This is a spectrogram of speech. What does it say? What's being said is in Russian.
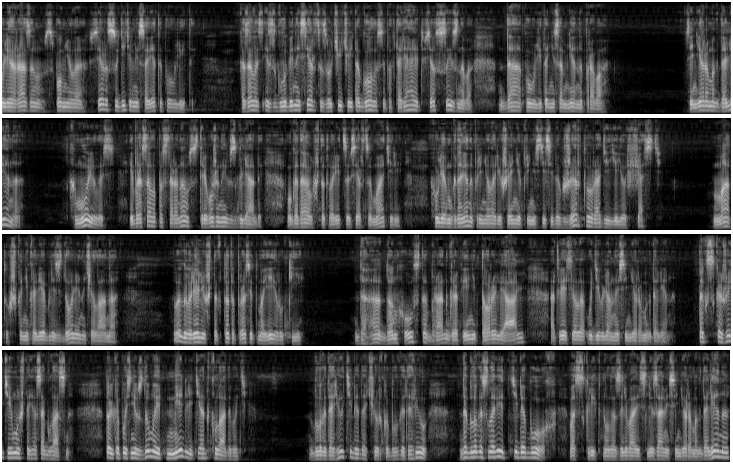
Хулия разом вспомнила все рассудительные советы Паулиты. Казалось, из глубины сердца звучит чей-то голос и повторяет все сызново. Да, Паулита, несомненно, права. Сеньора Магдалена хмурилась и бросала по сторонам встревоженные взгляды. Угадав, что творится в сердце матери, Хулия мгновенно приняла решение принести себя в жертву ради ее счастья. «Матушка, не колеблясь доли», — начала она, — вы говорили, что кто-то просит моей руки. Да, Дон Хуста, брат графини Торре Леаль, ответила удивленная сеньора Магдалена. Так скажите ему, что я согласна. Только пусть не вздумает медлить и откладывать. Благодарю тебя, дочурка, благодарю. Да благословит тебя Бог, воскликнула, заливаясь слезами сеньора Магдалена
